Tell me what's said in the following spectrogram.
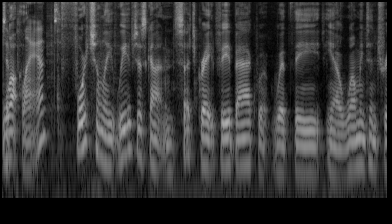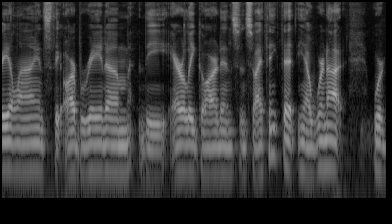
to Well, plant? Fortunately, we've just gotten such great feedback with, with the you know Wilmington Tree Alliance, the Arboretum, the Airlie Gardens, and so I think that you know we're not we're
